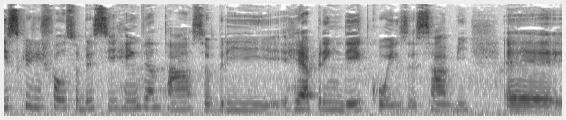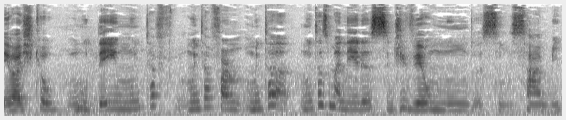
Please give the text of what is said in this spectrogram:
isso que a gente falou sobre se reinventar, sobre reaprender coisas, sabe? É, eu acho que eu mudei muita, muita forma, muita, muitas maneiras de ver o mundo, assim, sabe?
